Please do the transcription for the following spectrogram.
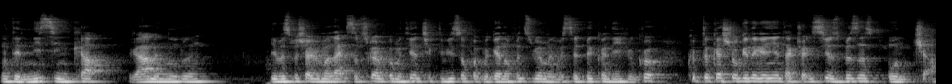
Und den Nissin Cup Ramen-Nudeln. Ihr wisst Bescheid, wie man liken, subscribe, kommentieren, checkt die Videos auf, folgt mir gerne auf Instagram, investiert Bitcoin, die ich und Crypto Cash Flow generieren jeden Tag, tracken Serious Business und ciao.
